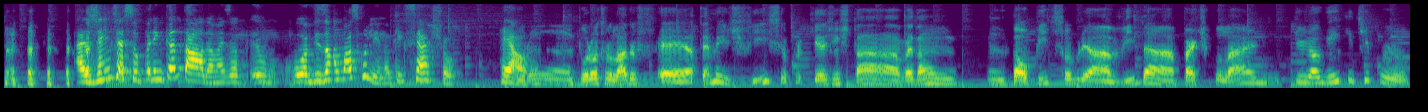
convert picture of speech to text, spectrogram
A gente é super encantada, mas eu, eu, a visão masculina, o que, que você achou? Real. Por, um, por outro lado, é até meio difícil, porque a gente tá. Vai dar um, um palpite sobre a vida particular de alguém que, tipo,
